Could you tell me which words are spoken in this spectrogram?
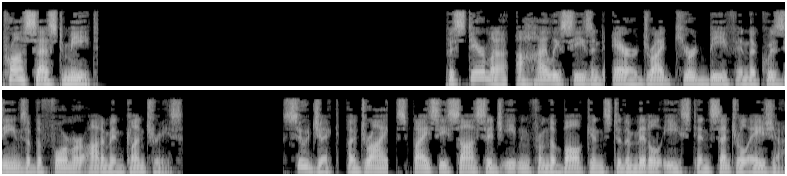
Processed meat Pastirma, a highly seasoned, air-dried cured beef in the cuisines of the former Ottoman countries. Sujuk, a dry, spicy sausage eaten from the Balkans to the Middle East and Central Asia.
